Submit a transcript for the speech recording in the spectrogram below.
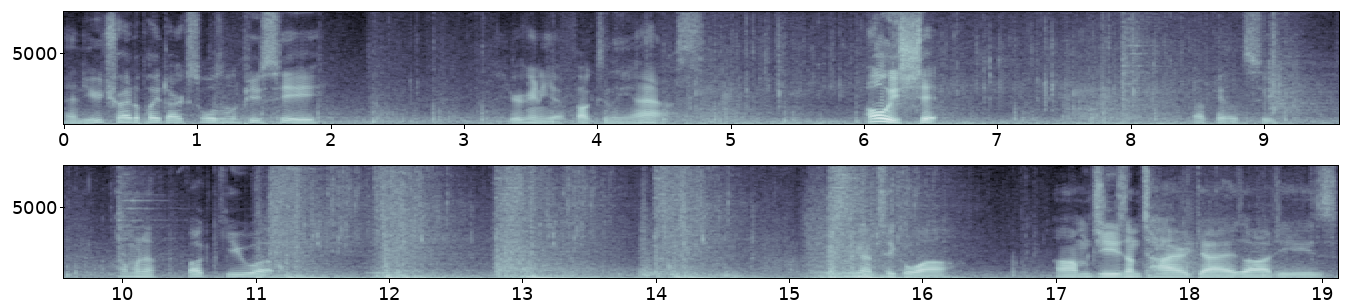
and you try to play Dark Souls on the PC, you're gonna get fucked in the ass. Holy shit! Okay, let's see. I'm gonna fuck you up. This is gonna take a while. Um, jeez, I'm tired, guys. Oh, jeez.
